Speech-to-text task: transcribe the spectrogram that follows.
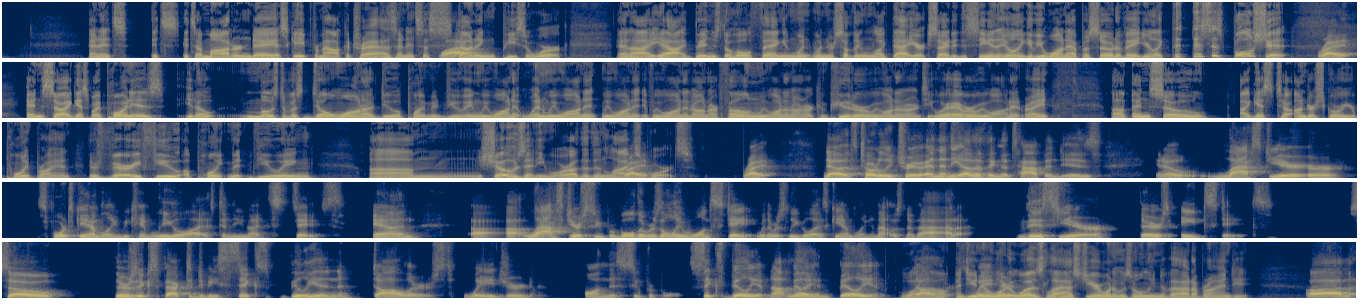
And it's it's it's a modern day escape from Alcatraz, and it's a wow. stunning piece of work. And I, yeah, I binged the whole thing. And when, when there's something like that, you're excited to see, and they only give you one episode of eight, and you're like, this is bullshit. Right. And so I guess my point is, you know, most of us don't want to do appointment viewing. We want it when we want it. We want it if we want it on our phone, we want it on our computer, we want it on our t- wherever we want it, right? Um, and so I guess to underscore your point, Brian, there's very few appointment viewing um, shows anymore other than live right. sports. Right. No, it's totally true. And then the other thing that's happened is, you know, last year sports gambling became legalized in the United States. And uh, last year's Super Bowl, there was only one state where there was legalized gambling, and that was Nevada. This year, there's eight states. So there's expected to be $6 billion wagered on this Super Bowl. Six billion, not million, billion. Wow! And do you wagered. know what it was last year when it was only Nevada, Brian? Do you? Um,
